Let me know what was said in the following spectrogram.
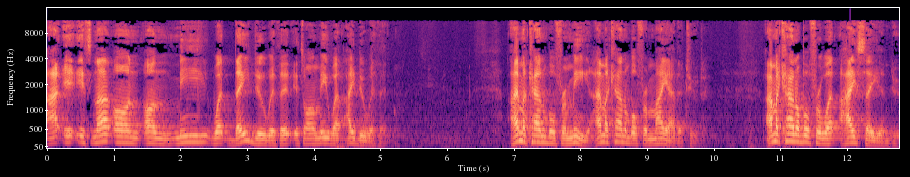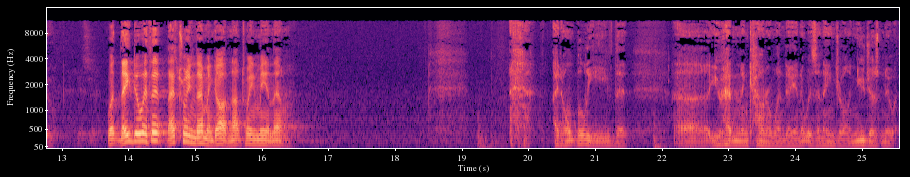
I, it's not on, on me what they do with it, it's on me what I do with it. I'm accountable for me, I'm accountable for my attitude. I'm accountable for what I say and do. What they do with it, that's between them and God, not between me and them. I don't believe that uh, you had an encounter one day and it was an angel and you just knew it.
